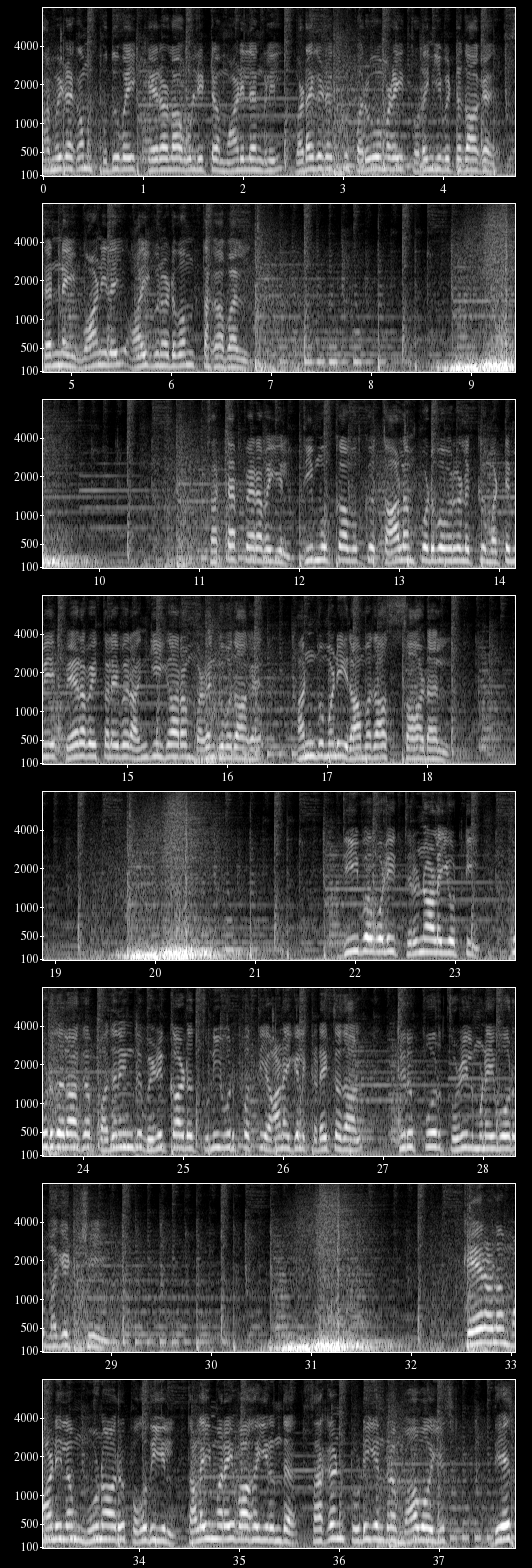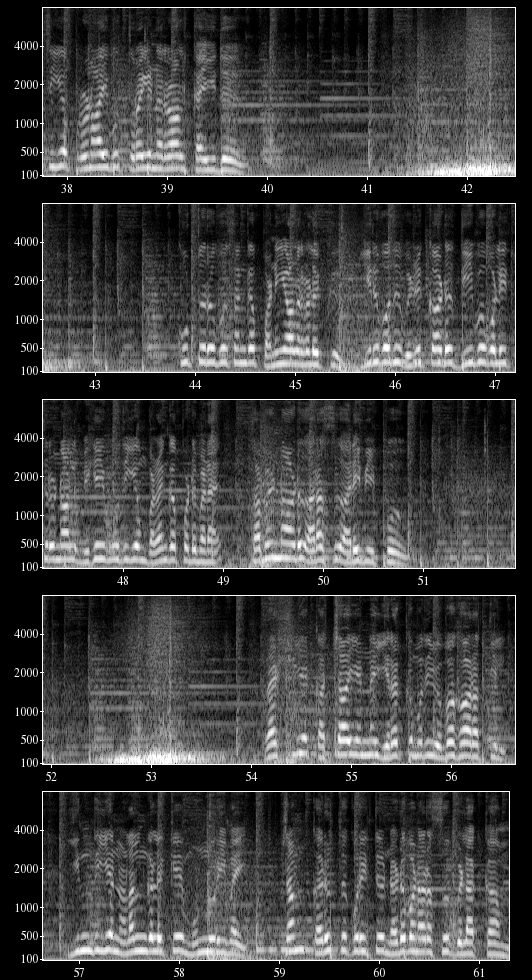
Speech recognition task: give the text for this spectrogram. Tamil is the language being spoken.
தமிழகம் புதுவை கேரளா உள்ளிட்ட மாநிலங்களில் வடகிழக்கு பருவமழை தொடங்கிவிட்டதாக சென்னை வானிலை ஆய்வு நடுவம் தகவல். சட்டப்பேரவையில் திமுகவுக்கு தாளம் போடுபவர்களுக்கு மட்டுமே பேரவைத் தலைவர் அங்கீகாரம் வழங்குவதாக அன்புமணி ராமதாஸ் சாடல். தீபாவளி திருநாளையொட்டி கூடுதலாக பதினைந்து விழுக்காடு துணி உற்பத்தி ஆணைகள் கிடைத்ததால் திருப்பூர் தொழில் முனைவோர் மகிழ்ச்சி. கேரள மாநிலம் மூணாறு பகுதியில் தலைமறைவாக இருந்த சகன் டுடி என்ற மாவோயிஸ்ட் தேசிய புலனாய்வு துறையினரால் கைது. கூட்டுறவு சங்க பணியாளர்களுக்கு இருபது விழுக்காடு தீபாவளி திருநாள் மிகை ஊதியம் வழங்கப்படும் என தமிழ்நாடு அரசு அறிவிப்பு. ரஷ்ய கச்சா எண்ணெய் இறக்குமதி விவகாரத்தில் இந்திய நலன்களுக்கே முன்னுரிமை மாற்றம் கருத்து குறித்து நடுவண் அரசு விளக்கம்.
